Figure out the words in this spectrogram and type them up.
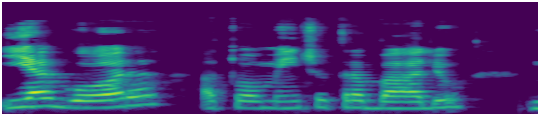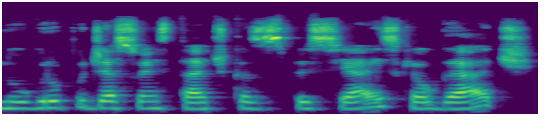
E agora, atualmente, eu trabalho no Grupo de Ações Táticas Especiais, que é o GAT,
